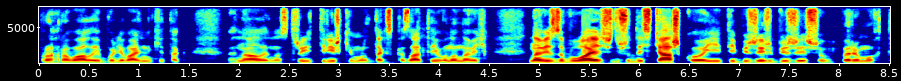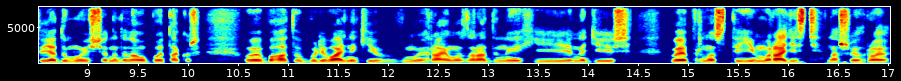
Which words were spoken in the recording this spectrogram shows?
програвали, і болівальники так гнали нас трі- трішки, можна так сказати. І воно навіть навіть забуваєш, що десь тяжко, і ти біжиш, біжиш, щоб перемогти. Я думаю, що на Динамо буде також е, багато вболівальників. Ми граємо заради них і надіюсь, ви приносите їм радість нашою грою.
